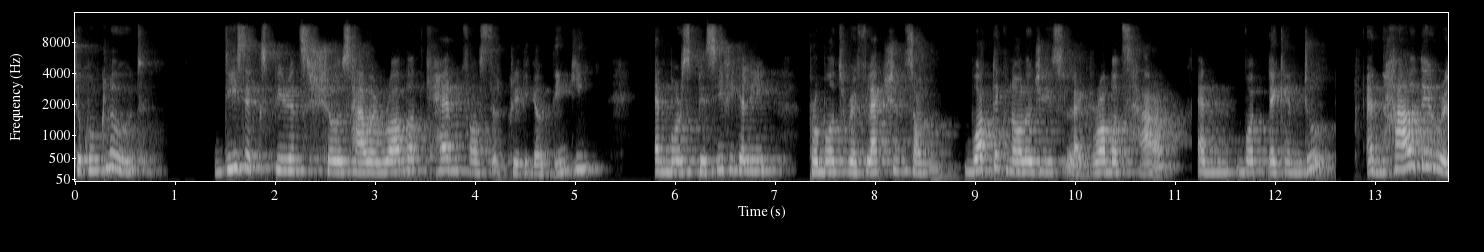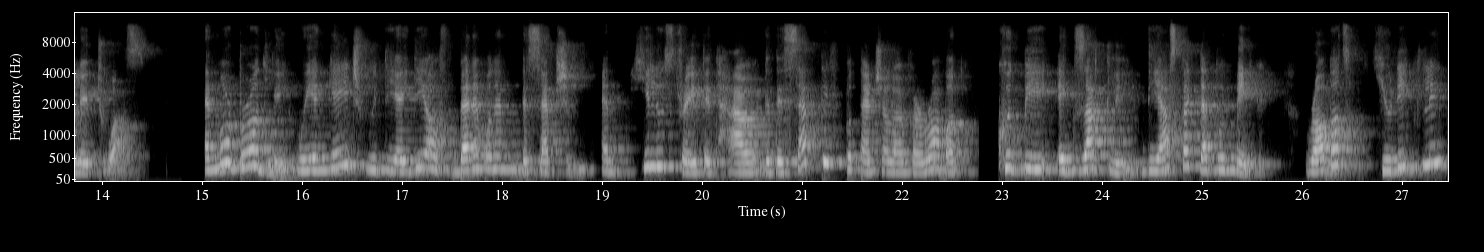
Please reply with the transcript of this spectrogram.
To conclude, this experience shows how a robot can foster critical thinking and more specifically promote reflections on what technologies like robots are and what they can do and how they relate to us. And more broadly, we engage with the idea of benevolent deception and illustrated how the deceptive potential of a robot could be exactly the aspect that would make robots uniquely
